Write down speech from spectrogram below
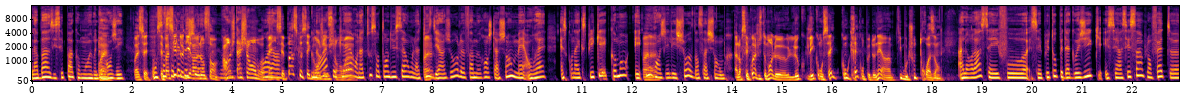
la base, il ne sait pas comment Ouais. ranger. Ouais, c'est c'est facile de dire à un enfant, euh, range ta chambre. voilà. Mais il sait pas ce que c'est que ranger une c'est chambre. clair, hein. on a tous entendu ça, on l'a tous dit un jour, le fameux range ta chambre, mais en vrai, est-ce qu'on a expliqué comment et où ranger les choses dans sa chambre? Alors, c'est quoi justement le- le- les conseils concrets qu'on peut donner à un petit bout de chou de 3 ans? Alors là, c'est il faut, c'est plutôt pédagogique et c'est assez simple en fait. euh,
